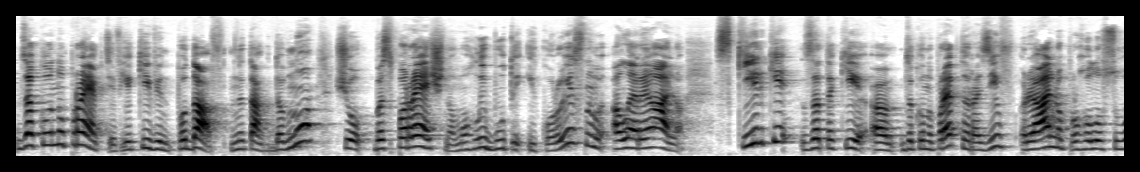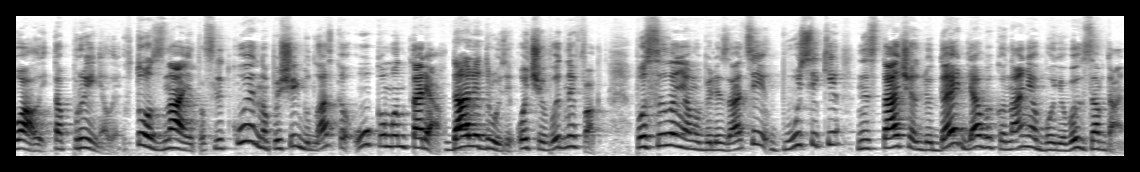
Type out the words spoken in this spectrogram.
законопроєктів, які він подав не так давно, що безперечно могли бути і корисними, але реально скільки за такі е, законопроекти разів реально проголосували та прийняли? Хто знає та слідкує, напишіть, будь ласка, у коментарях. Далі, друзі, очевидний факт: посилення мобілізації, бусики, нестача людей для виконання бойових завдань.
